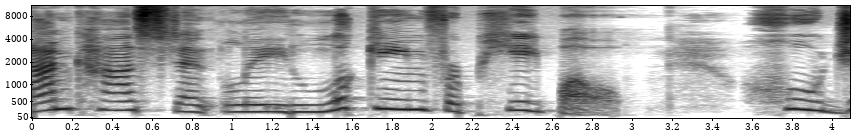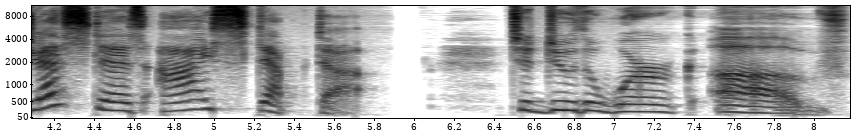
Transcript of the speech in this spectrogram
I'm constantly looking for people who, just as I stepped up to do the work of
